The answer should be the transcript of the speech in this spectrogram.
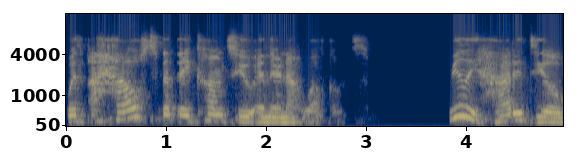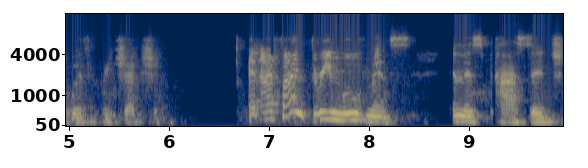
with a house that they come to and they're not welcomed. Really, how to deal with rejection. And I find three movements in this passage.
